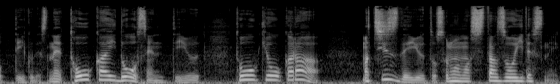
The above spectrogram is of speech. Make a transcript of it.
っていくですね、東海道線っていう、東京から、まあ、地図で言うとそのまま下沿いですね、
